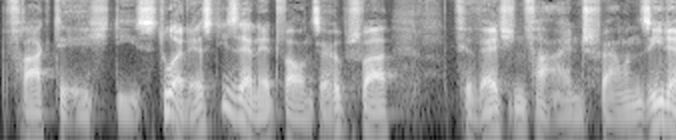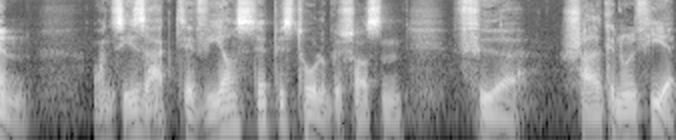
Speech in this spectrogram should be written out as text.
fragte ich die Stewardess, die sehr nett war und sehr hübsch war, für welchen Verein schwärmen Sie denn? Und sie sagte, wie aus der Pistole geschossen, für Schalke 04.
